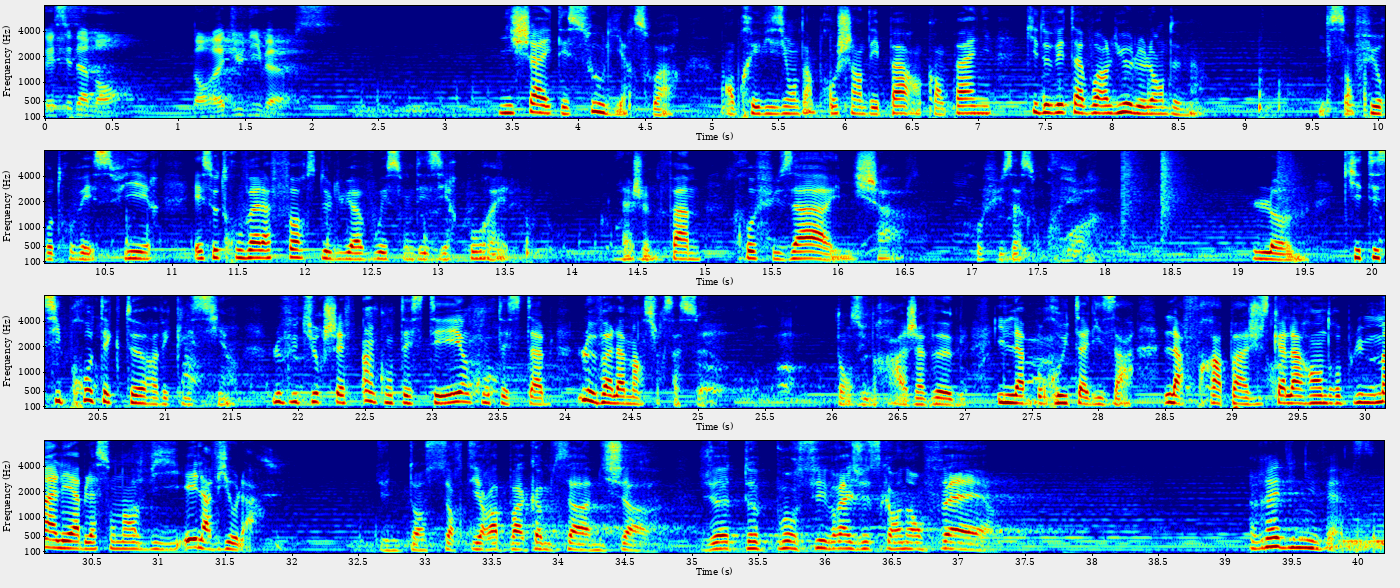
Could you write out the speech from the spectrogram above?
Précédemment, dans Red Universe. Nisha était saoul hier soir, en prévision d'un prochain départ en campagne qui devait avoir lieu le lendemain. Il s'en fut retrouver Sphere et se trouva la force de lui avouer son désir pour elle. La jeune femme refusa et Misha refusa son refus. L'homme, qui était si protecteur avec les siens, le futur chef incontesté et incontestable, leva la main sur sa sœur. Dans une rage aveugle, il la brutalisa, la frappa jusqu'à la rendre plus malléable à son envie et la viola. Tu ne t'en sortiras pas comme ça, Misha. Je te poursuivrai jusqu'en enfer. Red Universe.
